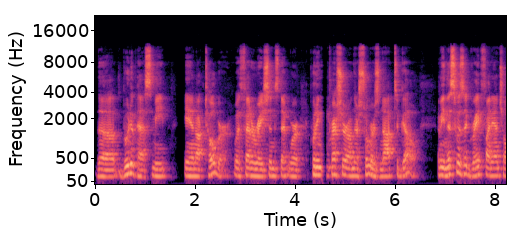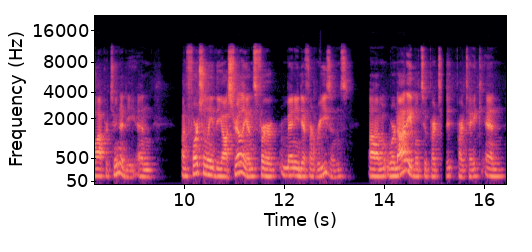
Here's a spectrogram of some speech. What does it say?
the Budapest meet in October with federations that were putting pressure on their swimmers not to go. I mean, this was a great financial opportunity. And unfortunately, the Australians, for many different reasons, um, were not able to part- partake and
